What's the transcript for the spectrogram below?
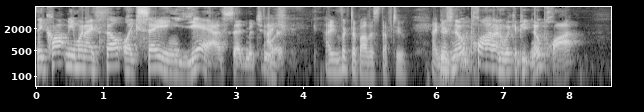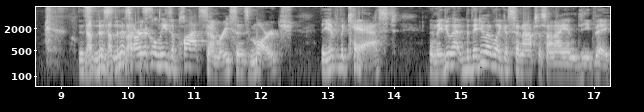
They caught me when I felt like saying "yeah," said Mature. I, I looked up all this stuff too. I There's no plot on Wikipedia. No plot. This, Nothing- this, nothing this about this. article needs a plot summary since March. They have the cast, and they do have, but they do have like a synopsis on IMDb.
